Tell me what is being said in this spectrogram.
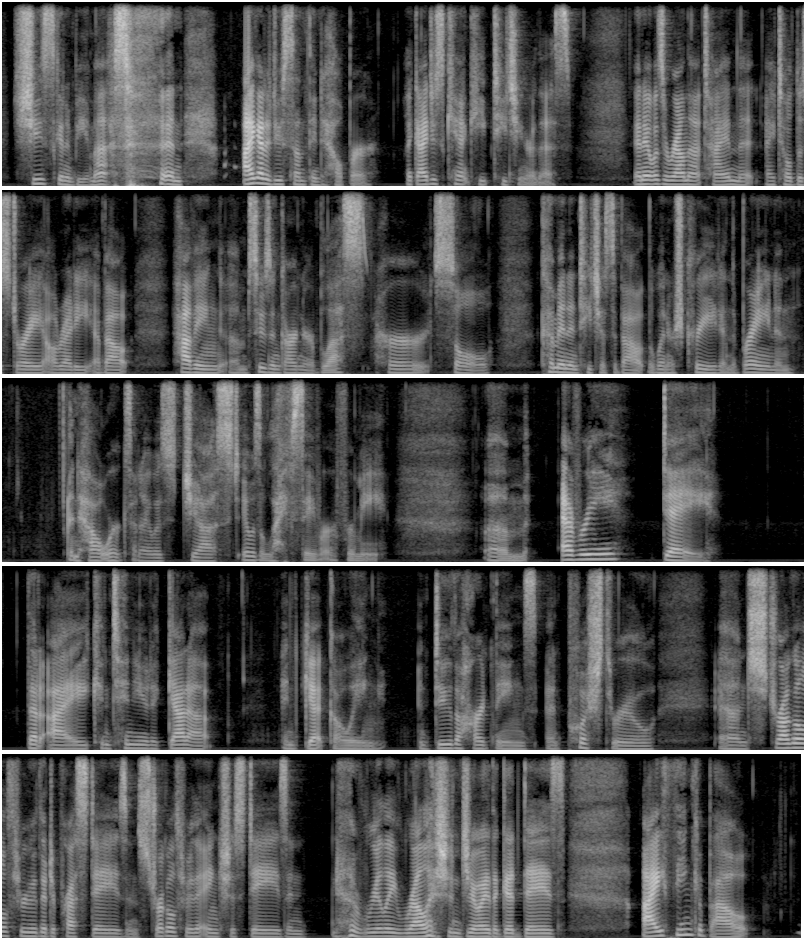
She's going to be a mess. And I got to do something to help her. Like I just can't keep teaching her this and it was around that time that I told the story already about having um, Susan Gardner bless her soul come in and teach us about the winner's creed and the brain and and how it works. And I was just, it was a lifesaver for me. Um, every day that I continue to get up and get going and do the hard things and push through and struggle through the depressed days and struggle through the anxious days and really relish and enjoy the good days. I think about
